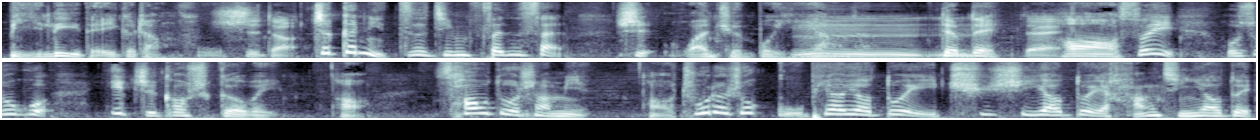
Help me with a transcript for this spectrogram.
比例的一个涨幅。是的，这跟你资金分散是完全不一样的，嗯、对不对？对，哦，所以我说过，一直告诉各位，好、哦，操作上面。好，除了说股票要对，趋势要对，行情要对，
